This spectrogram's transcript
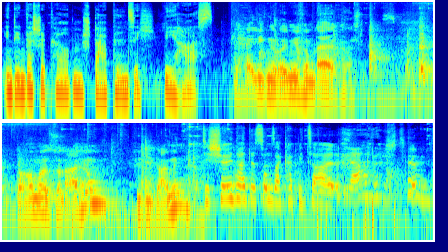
In den Wäschekörben stapeln sich BHs. Die heiligen Räume vom Leierkasten. Da haben wir ein Solarium für die Damen. Die Schönheit ist unser Kapital. Ja, das stimmt.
